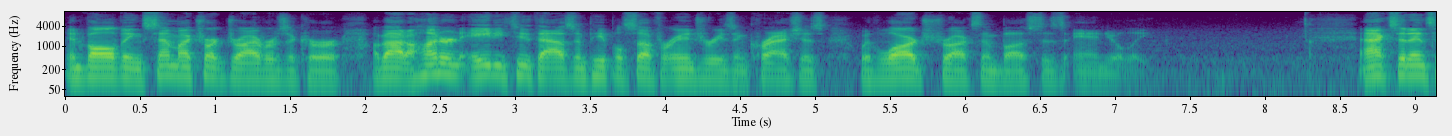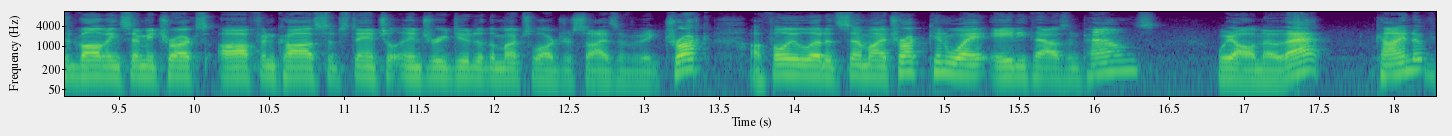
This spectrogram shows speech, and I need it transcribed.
involving semi truck drivers occur. About 182,000 people suffer injuries and crashes with large trucks and buses annually. Accidents involving semi trucks often cause substantial injury due to the much larger size of a big truck. A fully loaded semi truck can weigh 80,000 pounds. We all know that, kind of.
